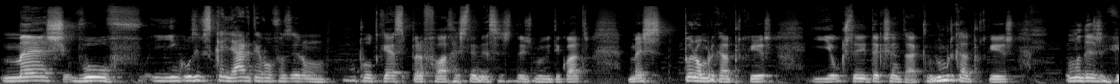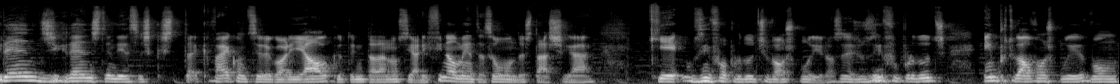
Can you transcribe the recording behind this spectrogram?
Mas vou, e inclusive se calhar até vou fazer um, um podcast para falar das tendências de 2024, mas para o mercado português. E eu gostaria de acrescentar que no mercado português uma das grandes, grandes tendências que, está, que vai acontecer agora e é algo que eu tenho estado a anunciar e finalmente essa onda está a chegar que é os infoprodutos vão explodir. Ou seja, os infoprodutos em Portugal vão explodir, vão,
